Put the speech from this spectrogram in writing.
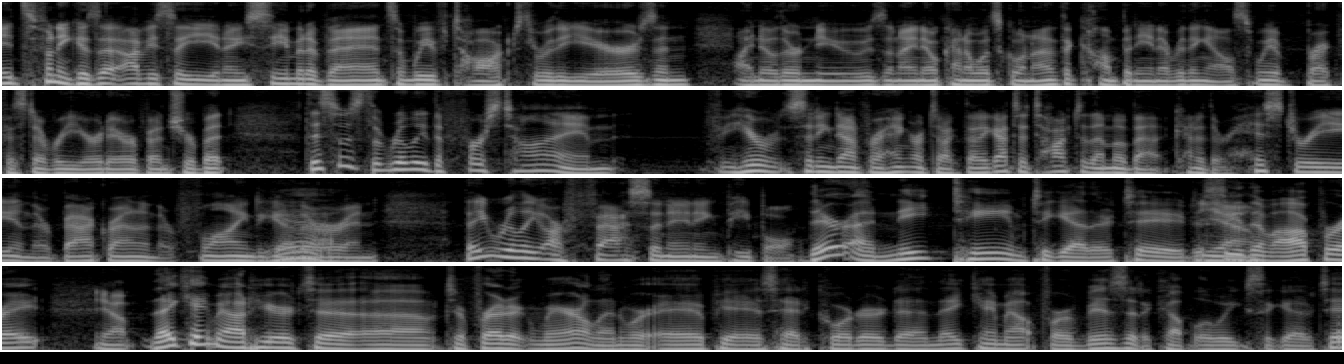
it's funny because uh, obviously, you know, you see them at events and we've talked through the years and I know their news and I know kind of what's going on at the company and everything else. We have breakfast every year at AirVenture, but this was the, really the first time here sitting down for Hangar Talk that I got to talk to them about kind of their history and their background and their flying together Yeah. and they really are fascinating people. They're a neat team together too. To Yeah. see them operate. Yep. They came out here to uh, to Frederick, Maryland, where AOPA is headquartered, and they came out for a visit a couple of weeks ago too.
